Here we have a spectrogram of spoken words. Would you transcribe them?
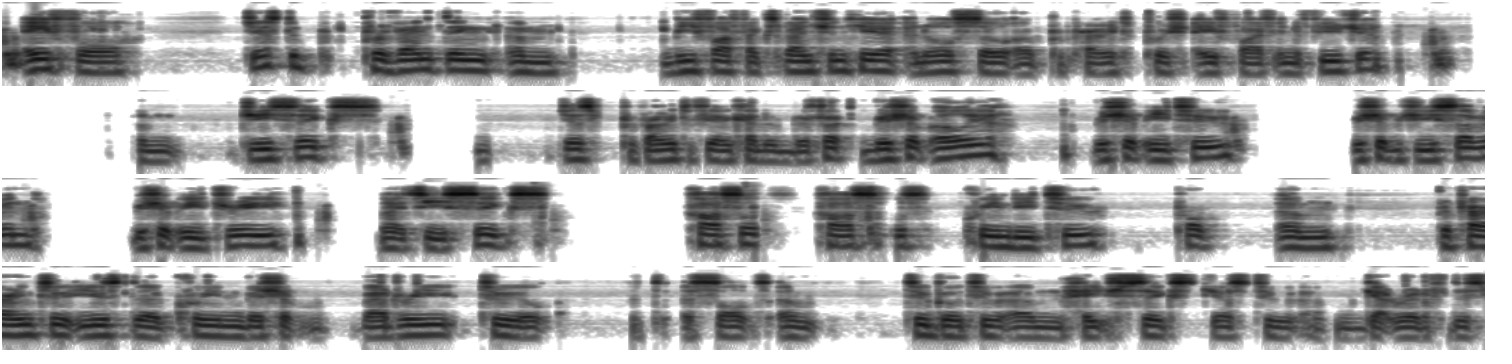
a4, just preventing um, b5 expansion here, and also uh, preparing to push a5 in the future. Um, g6, just preparing to flank the bishop earlier. Bishop e2, bishop g7, bishop e3, knight c6, castles, castles, queen d2, prop, um, preparing to use the queen bishop battery to assault, um, to go to um, h6 just to um, get rid of this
